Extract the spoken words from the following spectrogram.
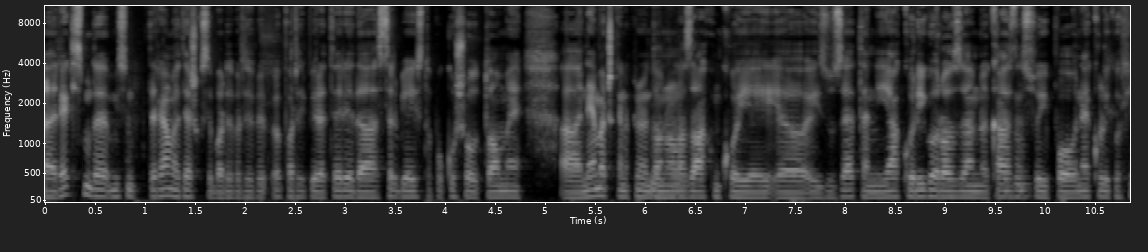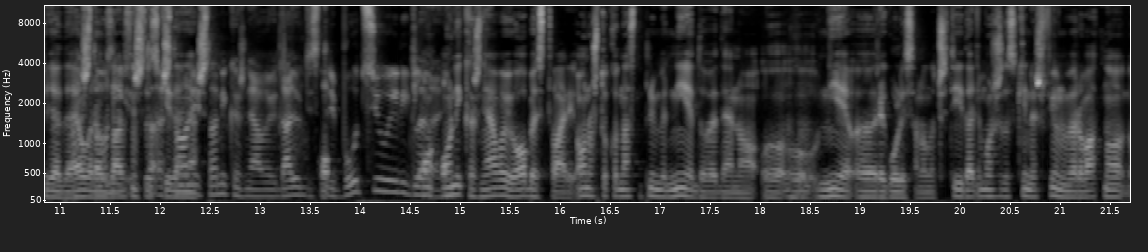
Da. Rekli smo da, mislim, da realno je teško se boriti protiv piraterije, da Srbija isto pokušava u tome. A, Nemačka, na primjer, donala uh mhm. -huh. zakon koji je a, e, izuzetan i jako rigorozan, kazne -huh. su i po nekoliko hiljada eura u zavisnosti od skidanja. Šta oni, šta oni kažnjavaju? Dalju distribuciju o, ili gledanje? On, oni kažnjavaju obe stvari. Ono što kod nas, na primjer, nije dovedeno, o, uh -huh. nije uh, regulisano. Znači ti dalje možeš da skineš film, verovatno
